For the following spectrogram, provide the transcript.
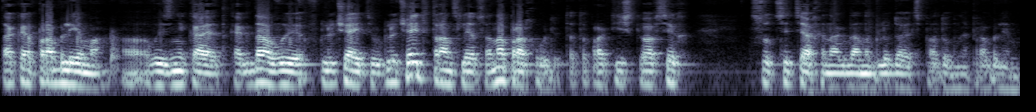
такая проблема э, возникает. Когда вы включаете, выключаете трансляцию, она проходит. Это практически во всех соцсетях иногда наблюдается подобная проблема.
